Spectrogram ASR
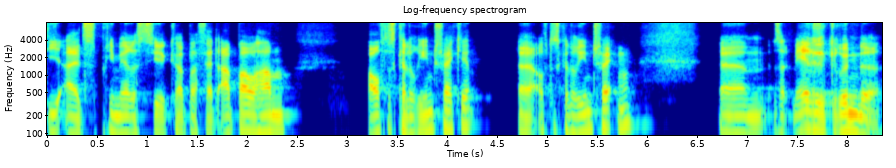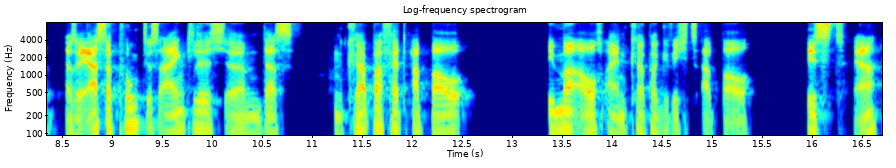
die als primäres Ziel Körperfettabbau haben, auf das Kalorientracken. Äh, auf das Kalorientracken. Ähm, es hat mehrere Gründe. Also erster Punkt ist eigentlich, ähm, dass ein Körperfettabbau immer auch ein Körpergewichtsabbau ist. Ja?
